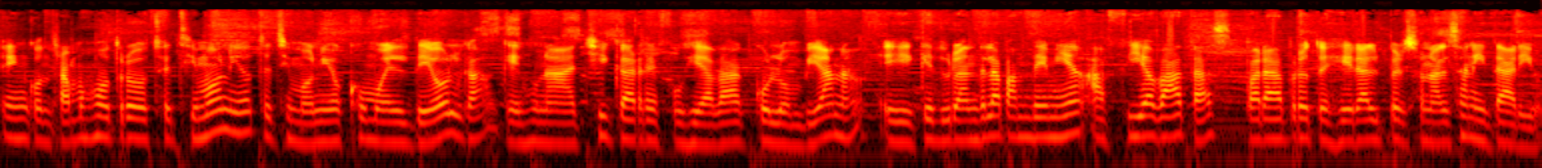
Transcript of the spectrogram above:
encontramos otros testimonios, testimonios como el de Olga, que es una chica refugiada colombiana eh, que durante la pandemia hacía batas para proteger al personal sanitario.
